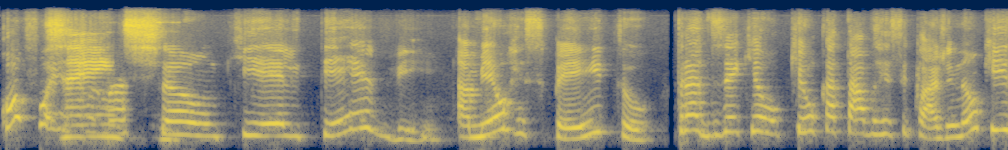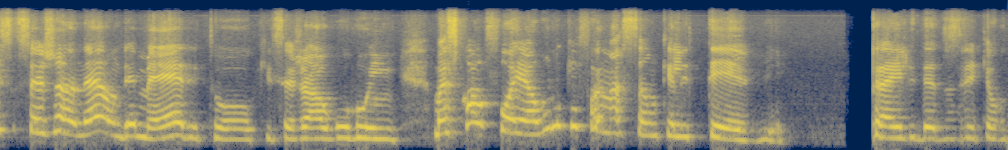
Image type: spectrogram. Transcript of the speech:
Qual foi Gente. a informação que ele teve a meu respeito para dizer que eu, que eu catava reciclagem? Não que isso seja né, um demérito ou que seja algo ruim, mas qual foi a única informação que ele teve para ele deduzir que eu,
